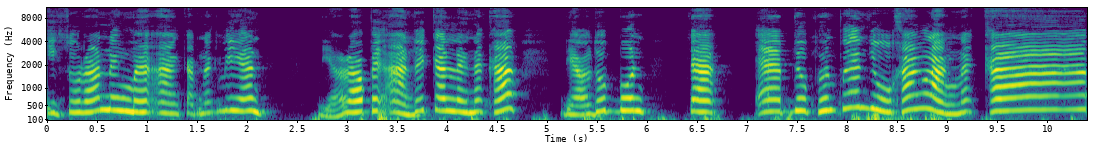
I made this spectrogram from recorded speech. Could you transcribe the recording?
อีกสุราะห์หนึ่งมาอ่านกับนักเรียน เดี๋ยวเราไปอ่านด้วยกันเลยนะครับ เดี๋ยวดุบบุญจะแอบดูเพื่อนๆอยู่ข้างหลังนะครับ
